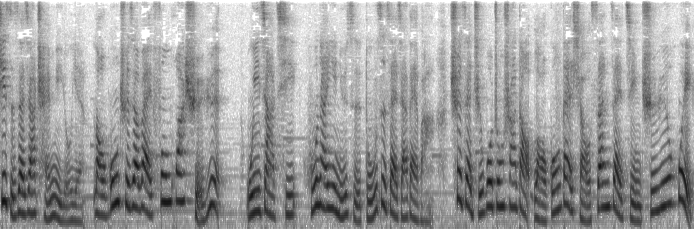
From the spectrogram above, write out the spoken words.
妻子在家柴米油盐，老公却在外风花雪月。五一假期，湖南一女子独自在家带娃，却在直播中刷到老公带小三在景区约会。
